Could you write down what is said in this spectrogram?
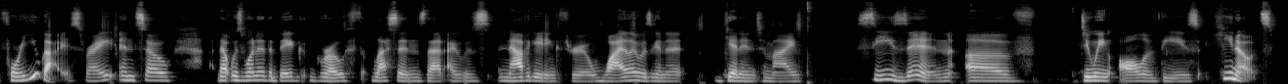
for you guys, right? And so that was one of the big growth lessons that I was navigating through while I was going to get into my season of doing all of these keynotes.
